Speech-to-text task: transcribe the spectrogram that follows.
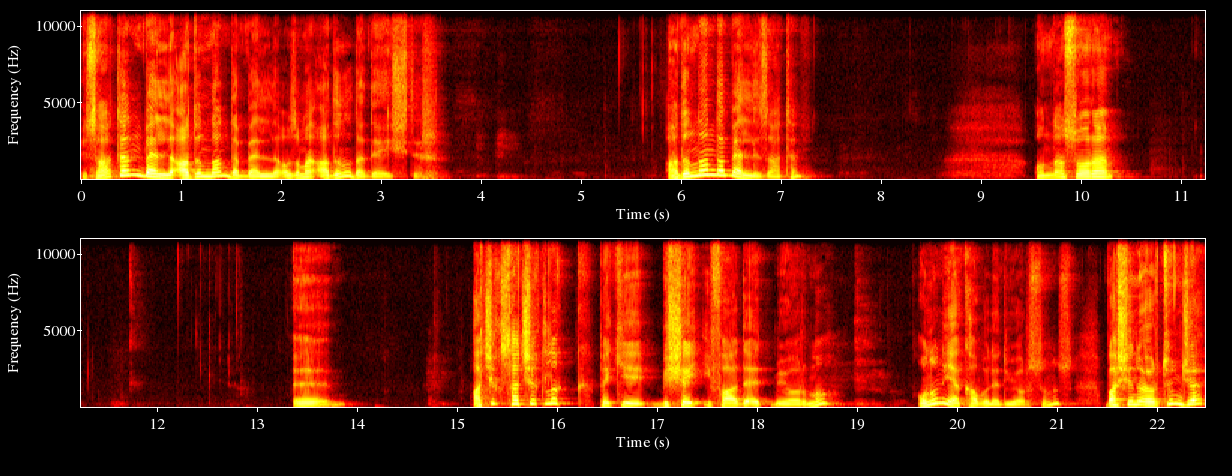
E zaten belli, adından da belli. O zaman adını da değiştir. Adından da belli zaten. Ondan sonra e, açık saçıklık peki bir şey ifade etmiyor mu? Onu niye kabul ediyorsunuz? Başını örtünce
